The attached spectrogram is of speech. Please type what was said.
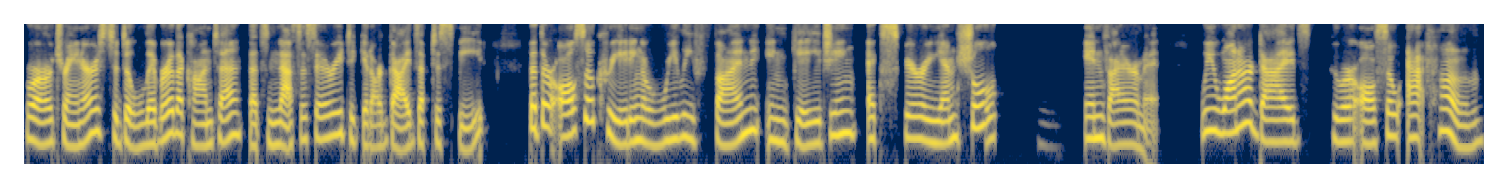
for our trainers to deliver the content that's necessary to get our guides up to speed, but they're also creating a really fun, engaging, experiential environment. We want our guides who are also at home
